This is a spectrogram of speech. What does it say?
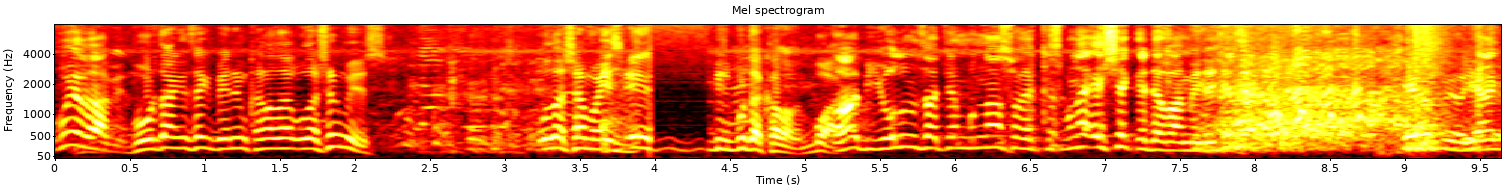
Buyur abi. Buradan gitsek benim kanala ulaşır mıyız? Ulaşamayız. En- Biz burada kalalım. Bu Abi yolun zaten bundan sonraki kısmına eşekle devam edeceğiz. şey yapmıyor yani.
